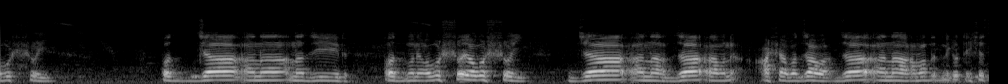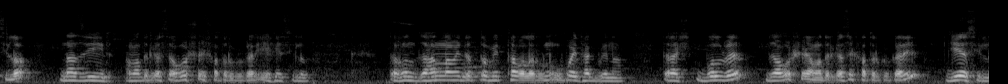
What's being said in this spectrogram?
অবশ্যই। যা আনা নাজির কদ মানে অবশ্যই অবশ্যই। যা আনা যা মানে আসা বা যাওয়া। যা আনা আমাদের নিকট এসেছিল নাজির আমাদের কাছে অবশ্যই সতর্ককারী এসেছিল। তখন জাহান্নামীদের তো মিথ্যা বলার কোনো উপায় থাকবে না। তারা বলবে যে, অবশ্যই আমাদের কাছে সতর্ককারী গিয়েছিল।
